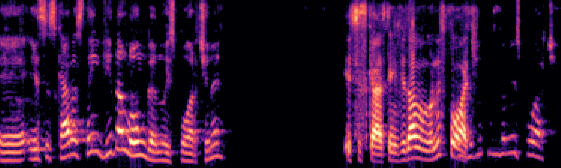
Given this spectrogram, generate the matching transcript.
é, esses caras têm vida longa no esporte, né? Esses caras têm vida longa no esporte. Vida longa no esporte.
